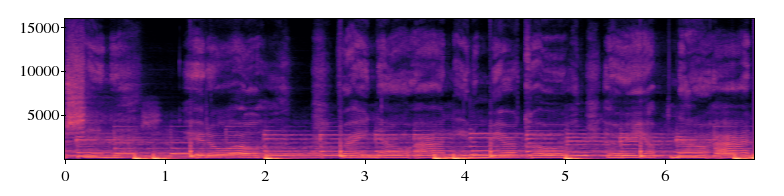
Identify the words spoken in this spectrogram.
crashing, hit a wall. Right now, I need a miracle. Hurry up now, I need.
